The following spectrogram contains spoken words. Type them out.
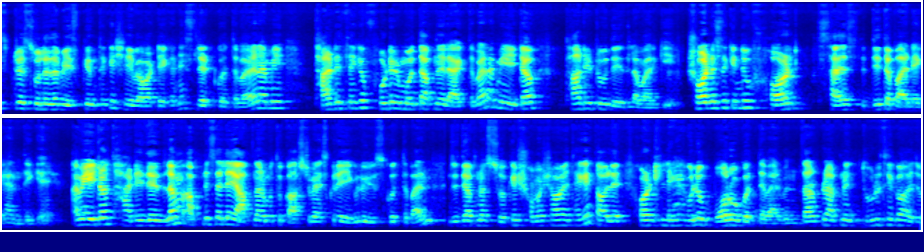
স্পিডে চলে যাবে স্ক্রিন থেকে সেই ব্যাপারটা এখানে সিলেক্ট করতে পারেন। আমি থার্টি থেকে ফোর্টির মধ্যে আপনি রাখতে পারেন, আমি এটাও থার্টি টু দিয়ে দিলাম আর কি। শর্ট এসে কিন্তু ফন্ট সাইজ দিতে পারেন এখান থেকে। আমি এটাও থার্টি দিয়ে দিলাম। আপনি চাইলে আপনার মতো কাস্টমাইজ করে এগুলো ইউজ করতে পারেন। যদি আপনার চোখের সমস্যা হয়ে থাকে, তাহলে ফন্ট লেখাগুলো বড় করতে পারবেন। তার ফলে আপনি দূর থেকে হয়তো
